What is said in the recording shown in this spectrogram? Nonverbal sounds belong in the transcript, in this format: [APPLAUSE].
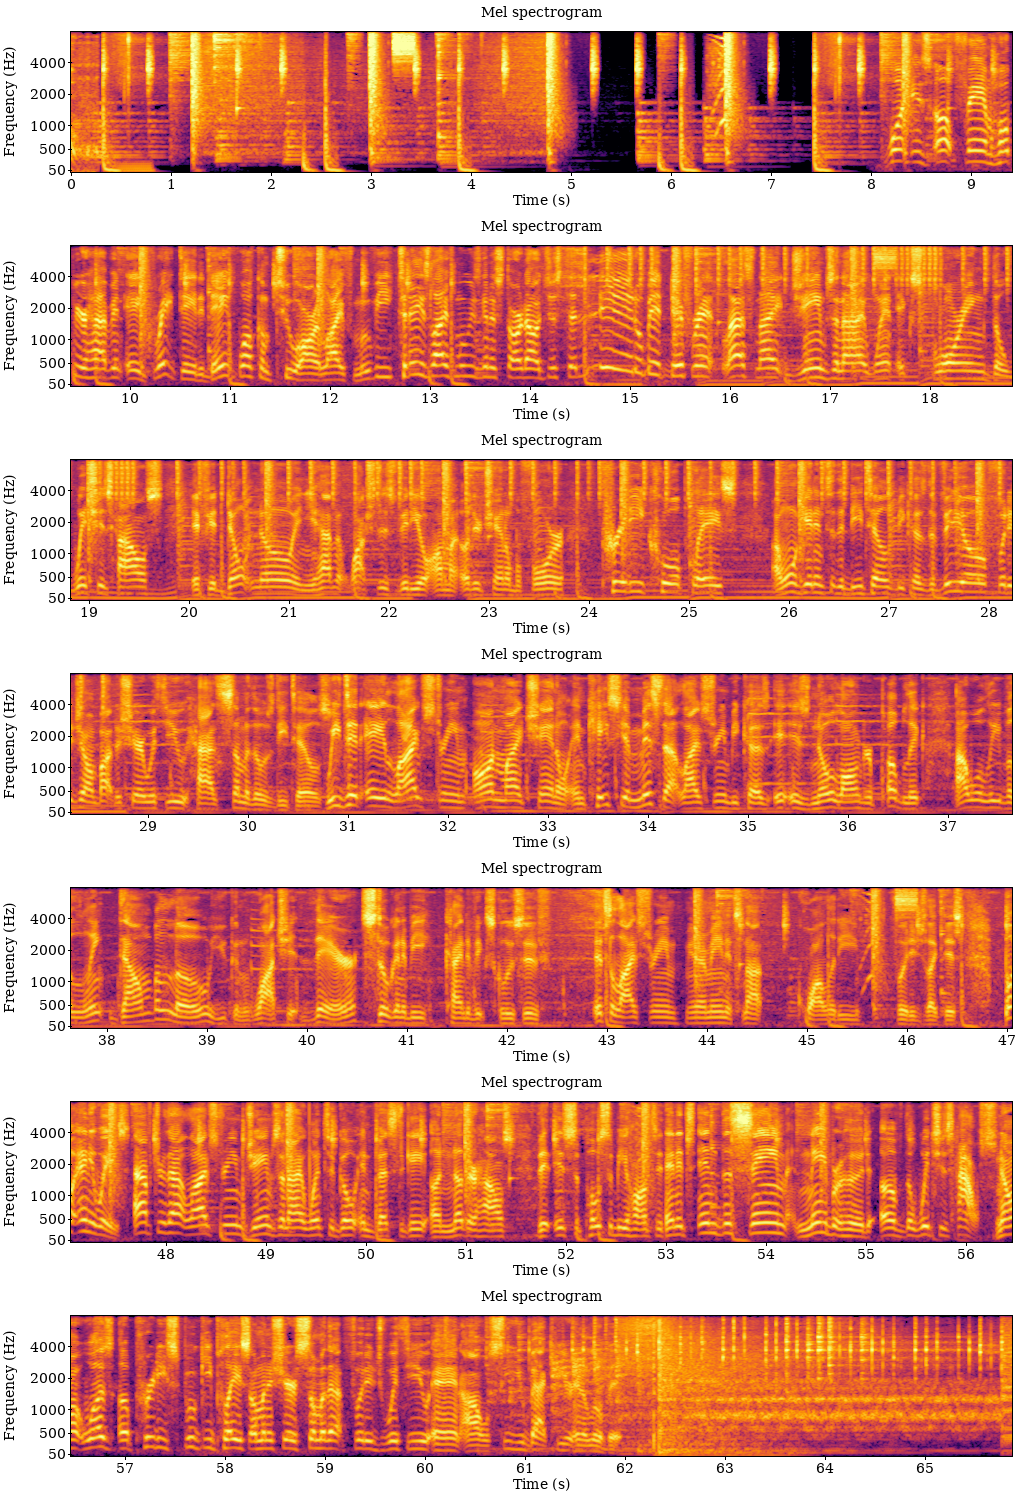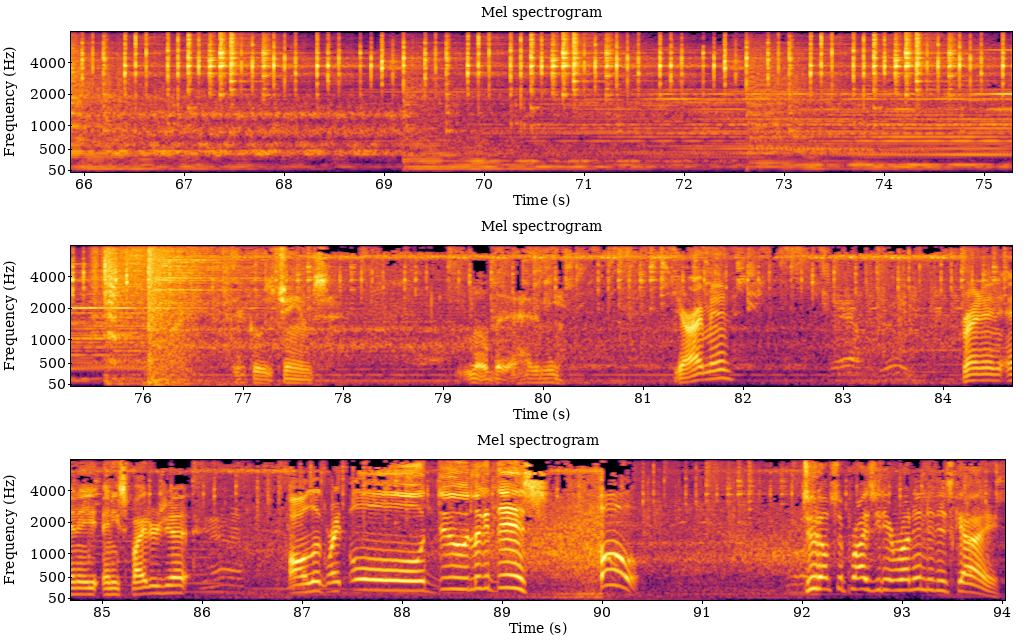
What is up fam? Hope you're having a great day today. Welcome to our life movie. Today's life movie is gonna start out just a little bit different. Last night, James and I went exploring the witch's house. If you don't know and you haven't watched this video on my other channel before, pretty cool place. I won't get into the details because the video footage I'm about to share with you has some of those details. We did a live stream on my channel. In case you missed that live stream because it is no longer public, I will leave a link down below. You can watch it there. Still gonna be kind of exclusive. It's a live stream, you know what I mean? It's not quality footage like this. But anyways, after that live stream, James and I went to go investigate another house that is supposed to be haunted and it's in the same neighborhood of the witch's house. Now it was a pretty spooky place. I'm gonna share some of that footage with you and I will see you back here in a little bit. Goes James. A little bit ahead of me. You alright, man? Yeah, good. Running any any spiders yet? Yeah. Oh, look right. Oh, dude, look at this. Oh, dude, I'm surprised you didn't run into this guy.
